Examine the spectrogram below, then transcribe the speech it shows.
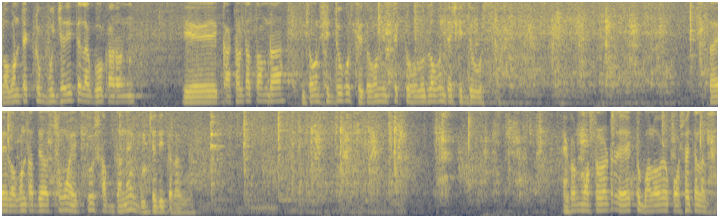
লবণটা একটু বুঝে দিতে লাগবো কারণ এ কাঁঠালটা তো আমরা যখন সিদ্ধ করছি তখন কিন্তু একটু হলুদ লবণ দিয়ে সিদ্ধ করছি। তাই লবণটা দেওয়ার সময় একটু সাবধানে বুঝে দিতে লাগবে। এখন মশলাটা একটু ভালোভাবে কষাইতে লাগবে।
